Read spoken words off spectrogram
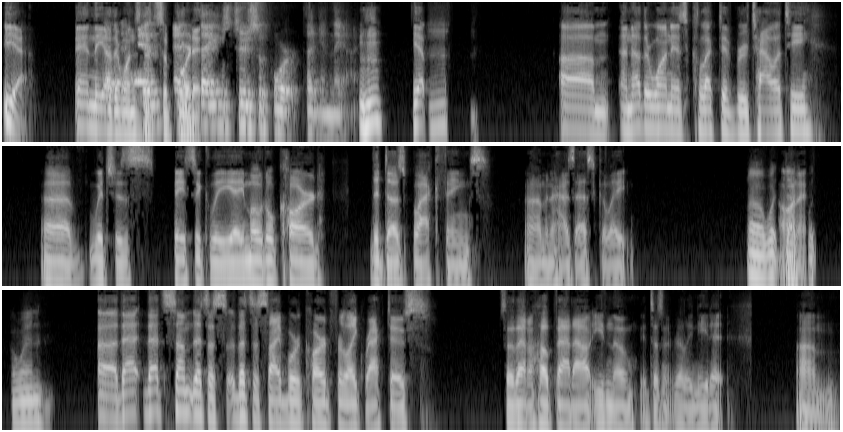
yeah, and the other ones and, that support and it. Things to support thing in the ice. Mhm. Um, another one is collective brutality, uh, which is basically a modal card that does black things, um, and it has escalate. Oh, what on deck it. would go in? Uh, that that's some that's a that's a sideboard card for like Rakdos, so that'll help that out, even though it doesn't really need it. Um,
